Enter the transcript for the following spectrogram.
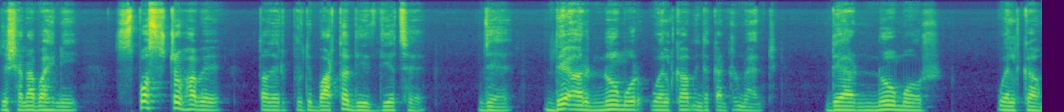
যে সেনাবাহিনী স্পষ্টভাবে তাদের প্রতি বার্তা দিয়ে দিয়েছে যে they are no more welcome in the cantonment they are no more welcome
